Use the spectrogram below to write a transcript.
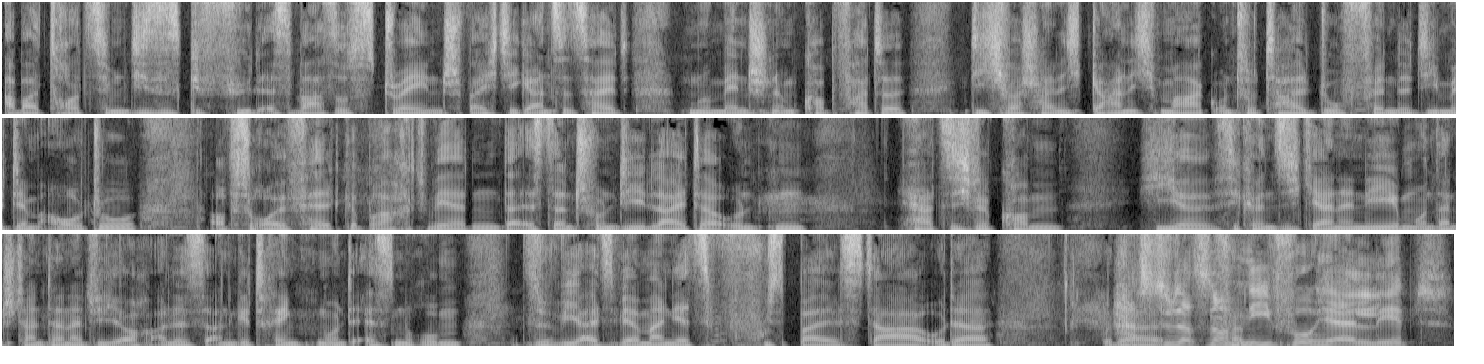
Aber trotzdem dieses Gefühl, es war so strange, weil ich die ganze Zeit nur Menschen im Kopf hatte, die ich wahrscheinlich gar nicht mag und total doof finde, die mit dem Auto aufs Rollfeld gebracht werden. Da ist dann schon die Leiter unten. Herzlich willkommen. Hier, Sie können sich gerne nehmen. Und dann stand da natürlich auch alles an Getränken und Essen rum. So wie als wäre man jetzt Fußballstar oder, oder. Hast du das noch nie vorher erlebt?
